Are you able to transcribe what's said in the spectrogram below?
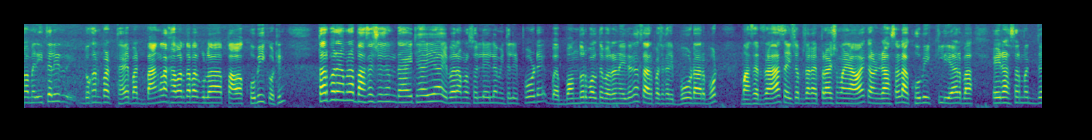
রকমের ইতালির দোকানপাট থাকে বাট বাংলা খাবার দাবারগুলো পাওয়া খুবই কঠিন। তারপরে আমরা বাস স্টেশন দেখাই ঠাইয়া এবার আমরা চলে এলাম ইতালির পোর্টে বন্দর বলতে পারেন এই জায়গায়, চারপাশে খালি বোর্ড আর বোট মাছের জাহাজ, এইসব জায়গায় প্রায় সময় হয়, কারণ রাস্তাটা খুবই ক্লিয়ার বা এই রাস্তার মধ্যে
